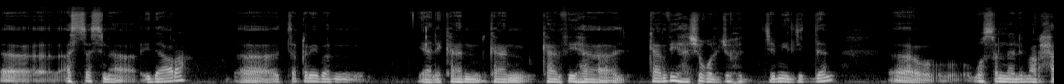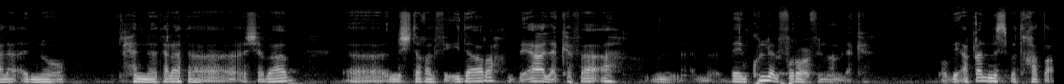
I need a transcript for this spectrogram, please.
آه، أسسنا إدارة. آه، تقريبا يعني كان كان كان فيها كان فيها شغل جهد جميل جدا آه، وصلنا لمرحلة إنه إحنا ثلاثة شباب آه، نشتغل في إدارة بأعلى كفاءة من بين كل الفروع في المملكة وبأقل نسبة خطأ،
